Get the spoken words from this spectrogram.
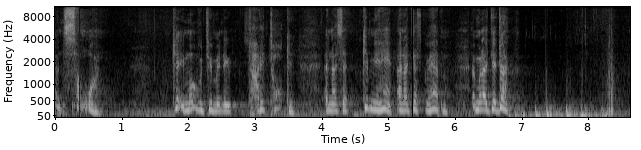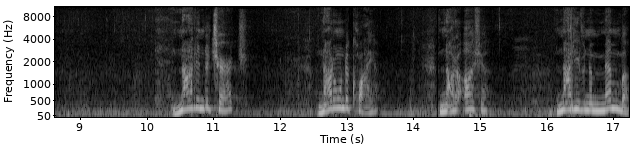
And someone came over to me and they started talking. And I said, Give me your hand. And I just grabbed him. And when I did that, not in the church, not on the choir, not a usher, not even a member.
